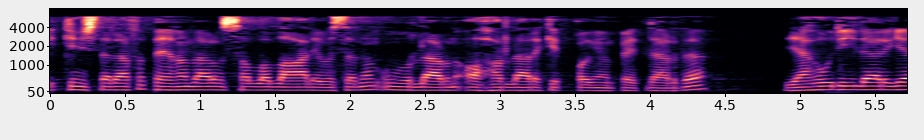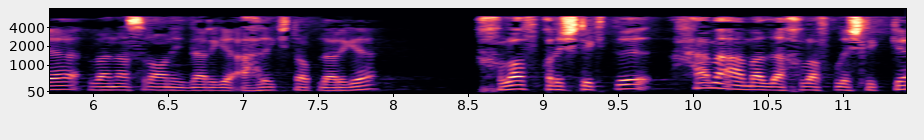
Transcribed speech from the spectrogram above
ikkinchi tarafi payg'ambarimiz sollallohu alayhi vasallam umrlarini oxirlari kelib qolgan paytlarida yahudiylarga va nasroniylarga ahli kitoblarga xilof qilishlikni hamma amalda xilof qilishlikka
